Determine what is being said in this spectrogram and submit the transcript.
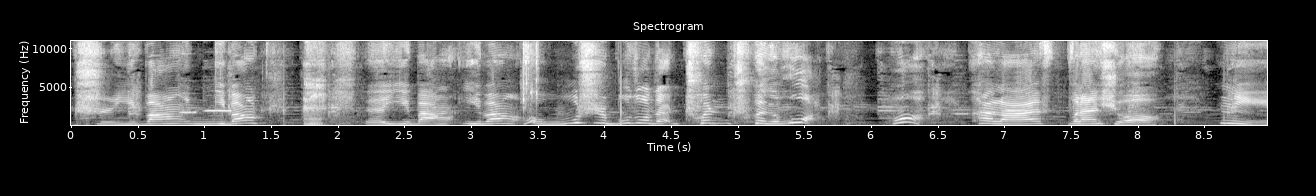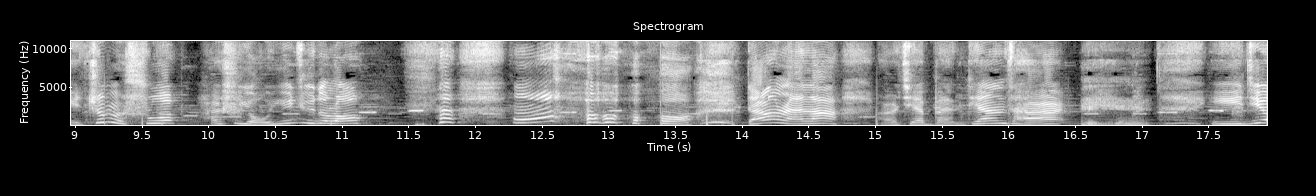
是一帮一帮，呃，一帮一帮无事不做的蠢蠢货。哦，看来弗兰熊，你这么说还是有依据的喽。哼，哦，当然啦，而且本天才 已经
